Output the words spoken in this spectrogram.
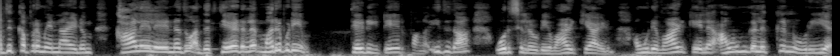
அதுக்கப்புறம் என்ன ஆகிடும் காலையில் என்னதும் அந்த தேடலை மறுபடியும் தேடிக்கிட்டே இருப்பாங்க. இதுதான் ஒரு சிலருடைய வாழ்க்கையாகிடும் அவங்களுடைய வாழ்க்கையில் அவங்களுக்குன்னு உரிய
